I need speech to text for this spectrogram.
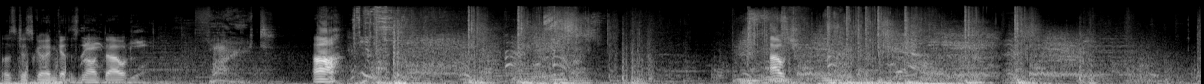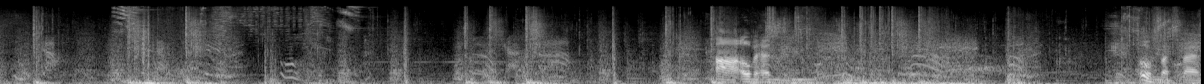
Let's just go ahead and get this knocked out. Fight. Ah. Ouch. Ah, overhead. Oof, that's bad.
